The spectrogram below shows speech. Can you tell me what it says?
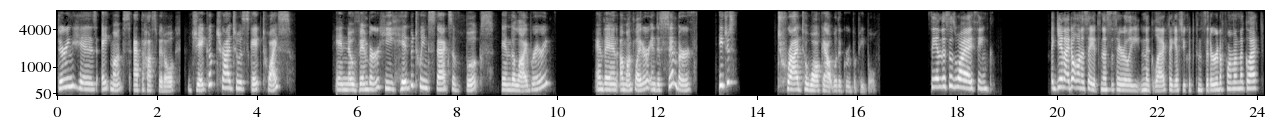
During his eight months at the hospital, Jacob tried to escape twice. In November, he hid between stacks of books in the library. And then a month later, in December, he just tried to walk out with a group of people. See, and this is why I think again, I don't want to say it's necessarily neglect. I guess you could consider it a form of neglect.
